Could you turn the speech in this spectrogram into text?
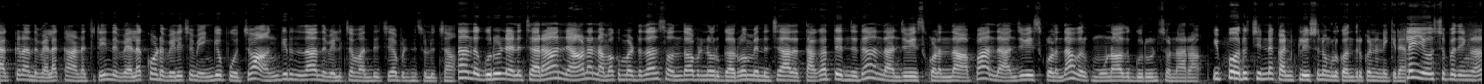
டக்குன்னு அந்த விளக்கை அணைச்சிட்டு இந்த விளக்கோட வெளிச்சம் எங்கே போச்சோ அங்கிருந்து தான் அந்த வெளிச்சம் வந்துச்சு அப்படின்னு சொல்லிச்சான். அந்த குரு நினைச்சாரா ஞானம் நமக்கு மட்டும் தான் சொந்தம் அப்படின்னு ஒரு கர்வம் இருந்துச்சு. அதை தக தெரிஞ்சது அந்த அஞ்சு வயசு குழந்தை. அப்போ அந்த அஞ்சு வயசு குழந்தை அவருக்கு மூணாவது குருன்னு சொன்னாராம். இப்போ ஒரு சின்ன கன்க்ளூஷன் உங்களுக்கு வந்திருக்கும்னு நினைக்கிறேன். இல்லை யோசிச்சு பார்த்தீங்கன்னா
